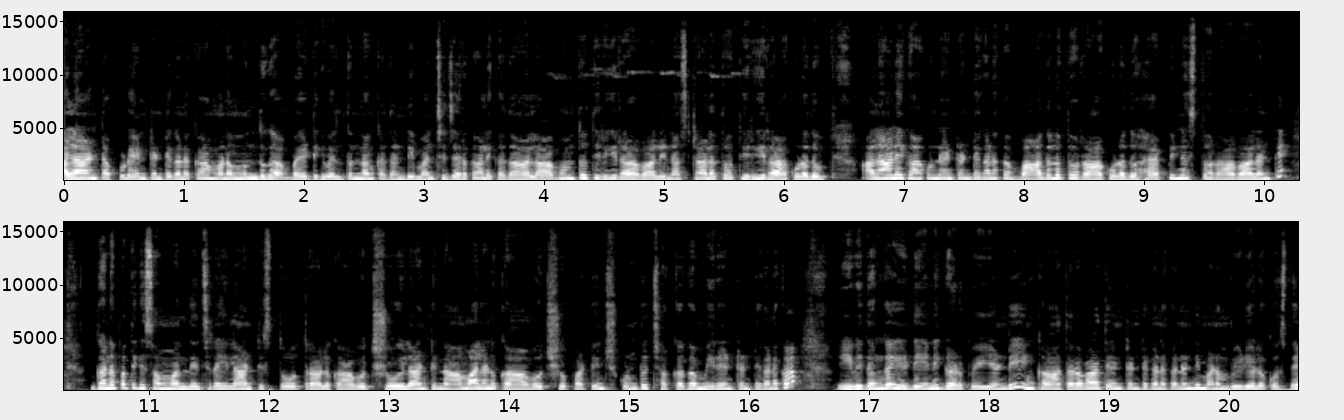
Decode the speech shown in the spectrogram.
అలాంటప్పుడు ఏంటంటే కనుక మనం ముందుగా బయటికి వెళ్తున్నాం కదండి మంచి జరగాలి కదా లాభంతో తిరిగి రావాలి నష్టాలతో తిరిగి రాకూడదు. అలానే కాకుండా ఏంటంటే కనుక బాధలతో రాకూడదు హ్యాపీనెస్తో రావాలంటే గణపతికి సంబంధించిన ఇలాంటి స్తోత్రాలు కావచ్చు ఇలాంటి నామాలను కావచ్చు పట్టించుకుంటూ చక్కగా మీరేంటంటే కనుక ఈ విధంగా ఈ డేని గడిపేయండి. ఇంకా ఆ తర్వాత ఏంటంటే కనుకనండి మనం వీడియోలోకి వస్తే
